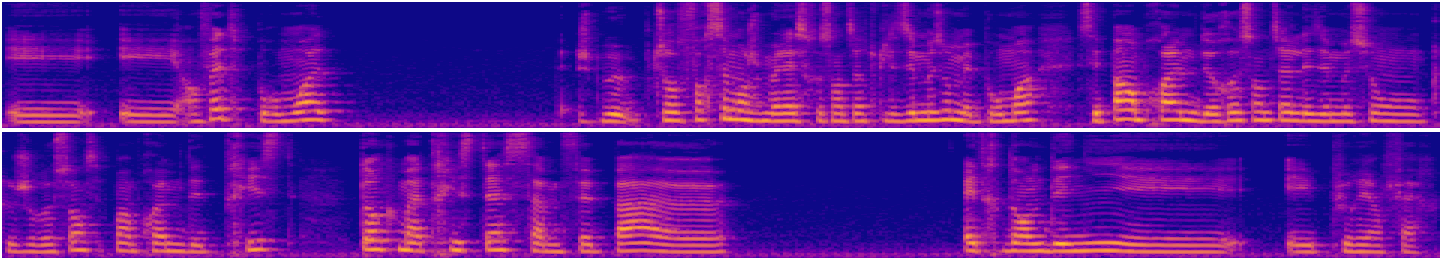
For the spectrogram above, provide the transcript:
Et, et en fait, pour moi, je me, forcément, je me laisse ressentir toutes les émotions, mais pour moi, c'est pas un problème de ressentir les émotions que je ressens, c'est pas un problème d'être triste, tant que ma tristesse, ça me fait pas euh, être dans le déni et, et, plus rien faire.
